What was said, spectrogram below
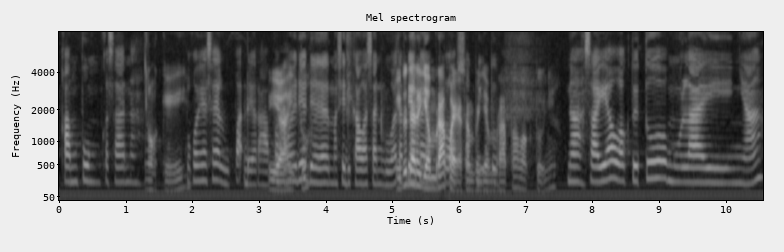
kampung ke sana. Oke. Okay. Pokoknya saya lupa daerah apa. Ya, Pokoknya dia, dia masih di kawasan gua. Itu tapi dari jam berapa ya sampai jam itu. berapa waktunya? Nah saya waktu itu mulainya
